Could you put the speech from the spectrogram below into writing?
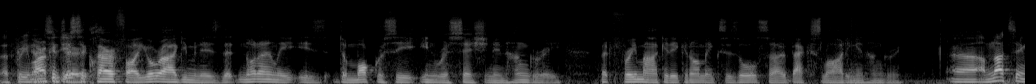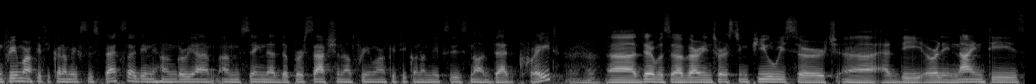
a free okay, market. So just to clarify, your argument is that not only is democracy in recession in Hungary, but free market economics is also backsliding in Hungary. Uh, I'm not saying free market economics is backsliding in Hungary. I'm, I'm, saying that the perception of free market economics is not that great. Uh-huh. Uh, there was a very interesting Pew research uh, at the early 90s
